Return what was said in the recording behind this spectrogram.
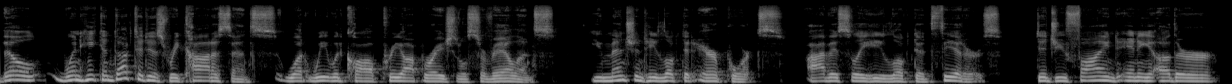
Bill, when he conducted his reconnaissance, what we would call pre operational surveillance, you mentioned he looked at airports. Obviously, he looked at theaters. Did you find any other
